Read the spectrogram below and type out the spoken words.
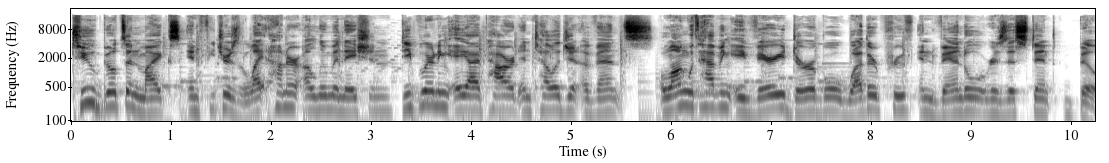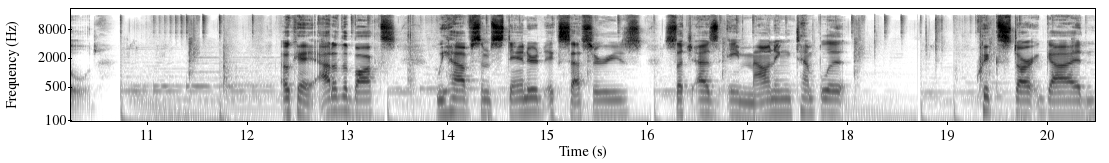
two built-in mics, and features Light Hunter illumination, deep learning AI powered intelligent events, along with having a very durable, weatherproof, and vandal resistant build. Okay, out of the box, we have some standard accessories such as a mounting template, quick start guide,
